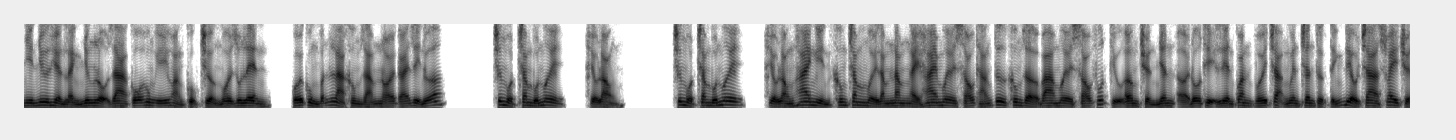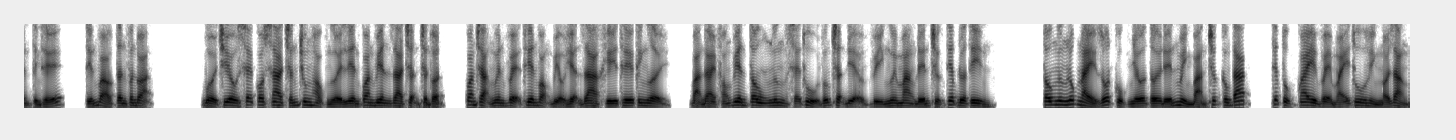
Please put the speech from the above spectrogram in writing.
nhìn như hiền lành nhưng lộ ra cỗ hung ý hoàng cục trưởng môi run lên, cuối cùng vẫn là không dám nói cái gì nữa. Chương một trăm bốn mươi, hiểu lòng. Chương một trăm bốn mươi, hiểu lòng 2015 năm ngày 26 tháng 4 0 giờ 36 phút cửu âm truyền nhân ở đô thị liên quan với trạng nguyên chân thực tính điều tra xoay chuyển tình thế, tiến vào tân phân đoạn. Buổi chiều sẽ có xa chấn trung học người liên quan viên ra trận trần thuật, quan trạng nguyên vệ thiên vọng biểu hiện ra khí thế kinh người, bản đài phóng viên Tông ngưng sẽ thủ vững trận địa vì ngươi mang đến trực tiếp đưa tin tâu ngưng lúc này rốt cục nhớ tới đến mình bản chức công tác, tiếp tục quay về máy thu hình nói rằng,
